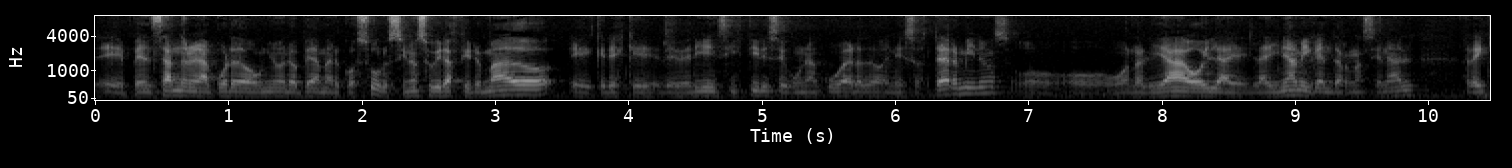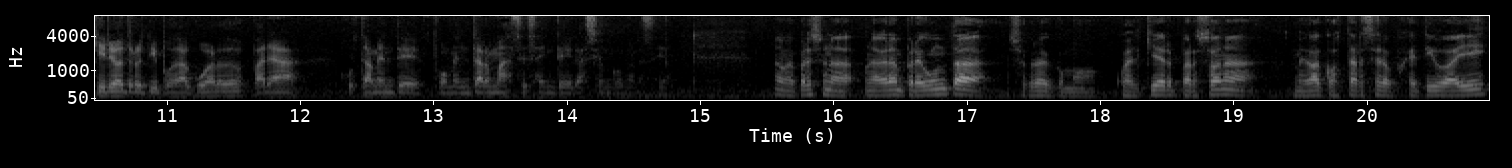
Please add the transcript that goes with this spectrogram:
eh, pensando en el acuerdo Unión Europea-Mercosur, si no se hubiera firmado, ¿crees que debería insistirse con un acuerdo en esos términos? ¿O, en realidad hoy la, dinámica internacional requiere otro tipo de acuerdos para justamente fomentar más esa integración comercial? No, me parece una, una gran pregunta. Yo creo que como cualquier persona me va a costar ser objetivo ahí.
